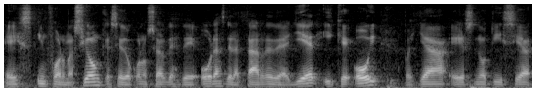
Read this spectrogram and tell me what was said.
Es información que se dio a conocer desde horas de la tarde de ayer y que hoy pues ya es noticia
